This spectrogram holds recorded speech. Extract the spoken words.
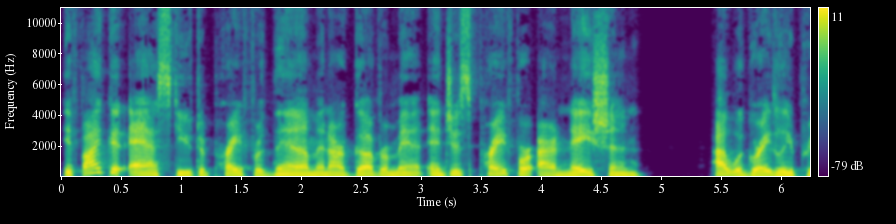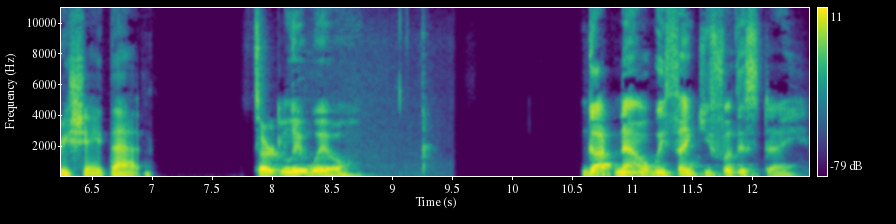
if I could ask you to pray for them and our government and just pray for our nation, I would greatly appreciate that. Certainly will. God, now we thank you for this day.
